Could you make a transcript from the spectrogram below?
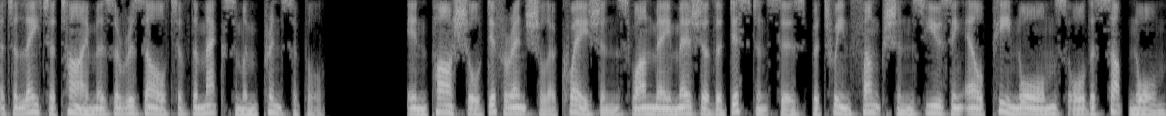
at a later time as a result of the maximum principle. In partial differential equations one may measure the distances between functions using LP norms or the sup norm,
